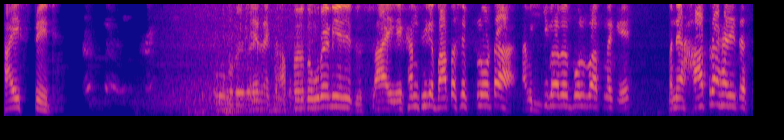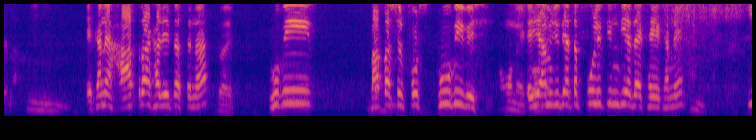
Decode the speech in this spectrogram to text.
High speed. আপনারা তো উড়ে নিয়ে যেতেছে ভাই এখান থেকে বাতাসের ফ্লোটা আমি কীভাবে বলব আপনাকে? মানে হাত রাখা যেতেছে না। এখানে হাত রাখা যেতেছে না। খুবই বাতাসের ফোর্স খুবই বেশি। এই আমি যদি একটা পলিথিন দিয়ে দেখাই এখানে কি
